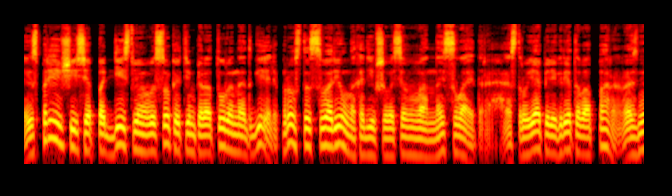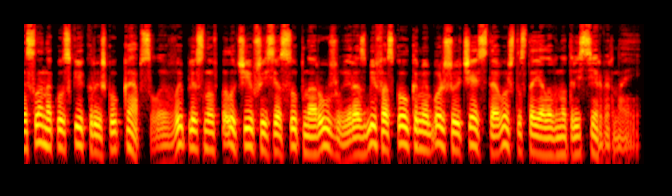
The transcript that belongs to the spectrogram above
Испаряющийся под действием высокой температуры Нетгель просто сварил находившегося в ванной слайдера, а струя перегретого пара разнесла на куски крышку капсулы, выплеснув получившийся суп наружу и разбив осколками большую часть того, что стояло внутри серверной.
